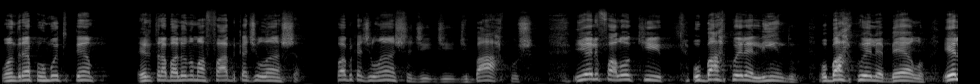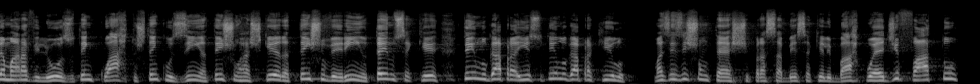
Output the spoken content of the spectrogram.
O André, por muito tempo, ele trabalhou numa fábrica de lancha, fábrica de lancha, de, de, de, barcos. E ele falou que o barco ele é lindo, o barco ele é belo, ele é maravilhoso, tem quartos, tem cozinha, tem churrasqueira, tem chuveirinho, tem não sei o quê, tem lugar para isso, tem lugar para aquilo. Mas existe um teste para saber se aquele barco é de fato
